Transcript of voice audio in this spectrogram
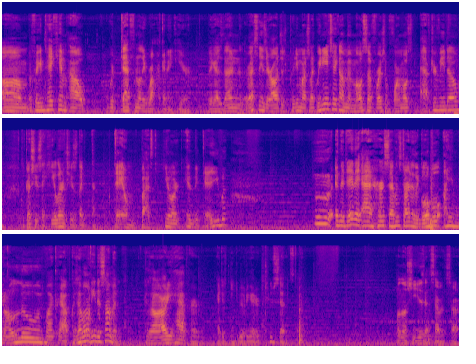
Um, if we can take him out, we're definitely rocking it here. Because then the rest of these are all just pretty much like we need to take on Mimosa first and foremost after Vetto. Because she's a healer and she's like the damn best healer in the game. And the day they add her 7 star to the global, I am gonna lose my crap. Because I won't need to summon. Because I already have her. I just need to be able to get her two 7 star. Well, no, she is at 7 star.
